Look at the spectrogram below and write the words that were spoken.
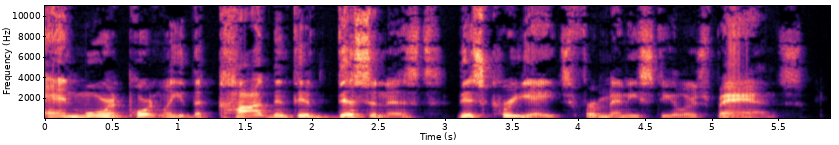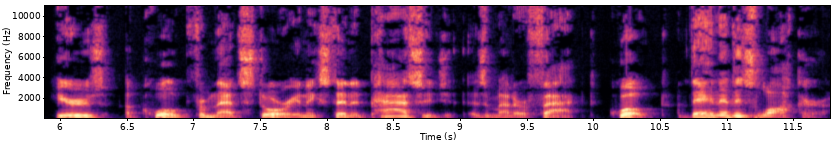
and more importantly, the cognitive dissonance this creates for many Steelers fans. Here's a quote from that story, an extended passage, as a matter of fact. Quote, then at his locker,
